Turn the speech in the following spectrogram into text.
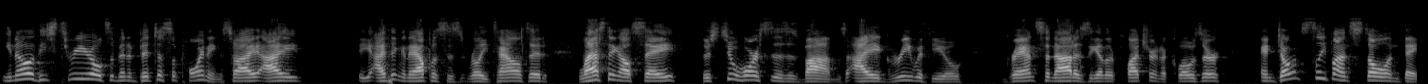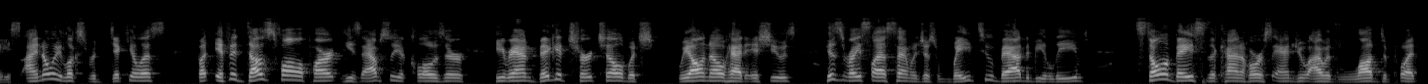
you know these three year olds have been a bit disappointing. So I, I, I think Annapolis is really talented. Last thing I'll say: there's two horses as bombs. I agree with you Grand Sonata is the other Pletcher and a closer. And don't sleep on stolen base. I know he looks ridiculous, but if it does fall apart, he's absolutely a closer. He ran big at Churchill, which we all know had issues. His race last time was just way too bad to be believed. Stolen base is the kind of horse, Andrew, I would love to put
